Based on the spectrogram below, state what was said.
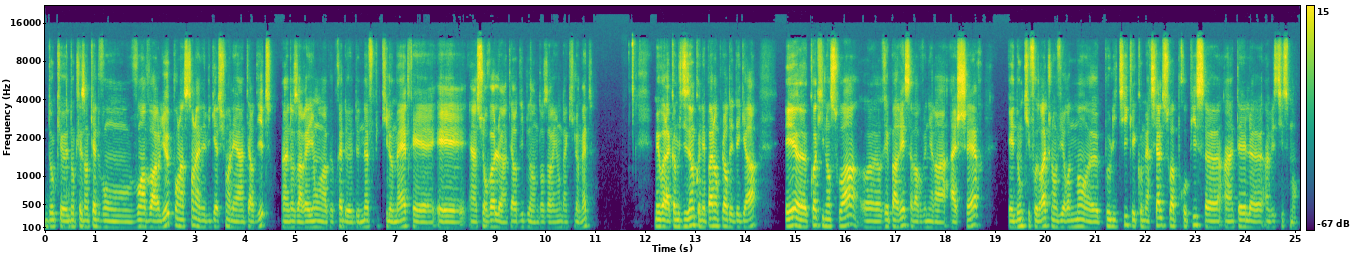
Donc, euh, donc les enquêtes vont, vont avoir lieu. Pour l'instant, la navigation elle est interdite euh, dans un rayon à peu près de, de 9 km et, un survol interdit dans, dans un rayon d'un kilomètre. Mais voilà, comme je disais, on ne connaît pas l'ampleur des dégâts. Et euh, quoi qu'il en soit, réparer, ça va revenir à, à, cher. Et donc, il faudra que l'environnement politique et commercial soit propice à un tel investissement.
